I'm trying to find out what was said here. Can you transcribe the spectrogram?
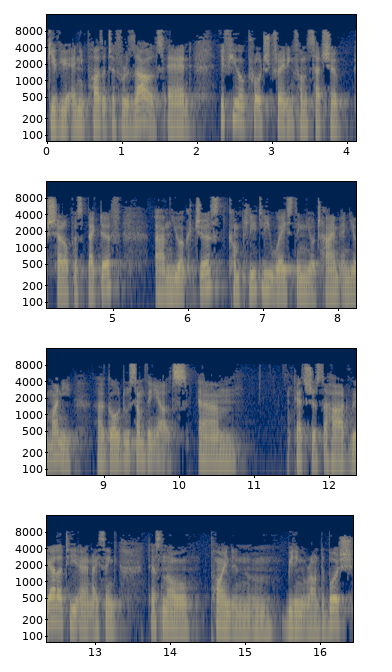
give you any positive results. And if you approach trading from such a shallow perspective um, you are just completely wasting your time and your money. Uh, go do something else. Um, that's just a hard reality, and I think there's no point in um, beating around the bush.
